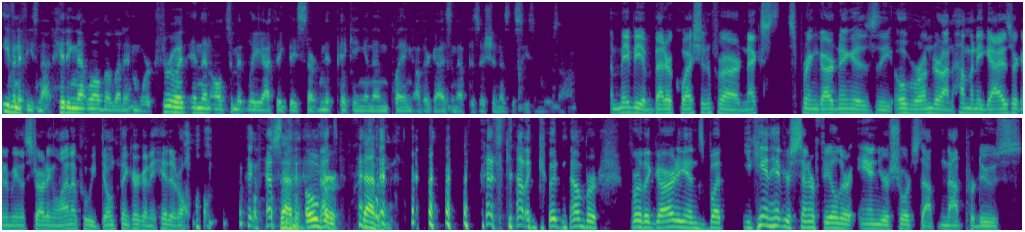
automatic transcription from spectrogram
even if he's not hitting that well. They'll let him work through it, and then ultimately, I think they start nitpicking and then playing other guys in that position as the season moves on Uh, maybe a better question for our next spring gardening is the over under on how many guys are going to be in the starting lineup who we don't think are going to hit at all. that's seven over that's, seven. that's not a good number for the Guardians, but you can't have your center fielder and your shortstop not produce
